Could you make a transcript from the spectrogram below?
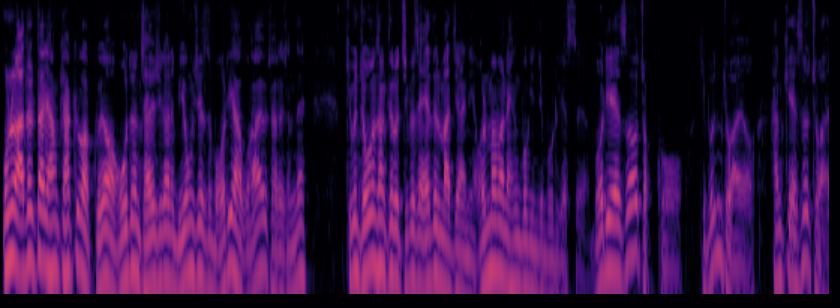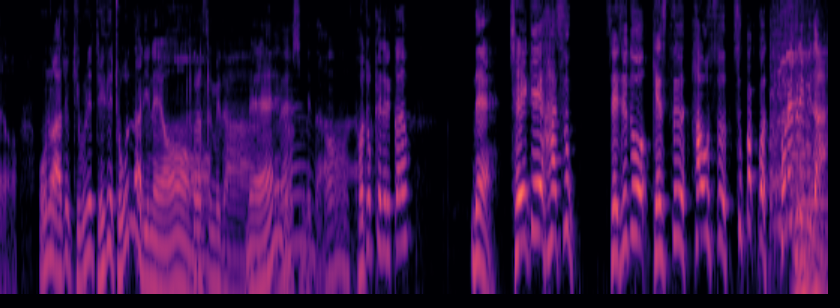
오늘 아들 딸이 함께 학교 갔고요. 오전 자유 시간에 미용실에서 머리하고 아유 잘하셨네. 기분 좋은 상태로 집에서 애들 맞이하니 얼마만의 행복인지 모르겠어요. 머리해서 좋고 기분 좋아요. 함께해서 좋아요. 오늘 아주 기분이 되게 좋은 날이네요. 그렇습니다. 네, 그렇습니다. 어, 더 좋게 드릴까요? 네. 재계 하숙 제주도 게스트 하우스 숙박권 보내드립니다.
